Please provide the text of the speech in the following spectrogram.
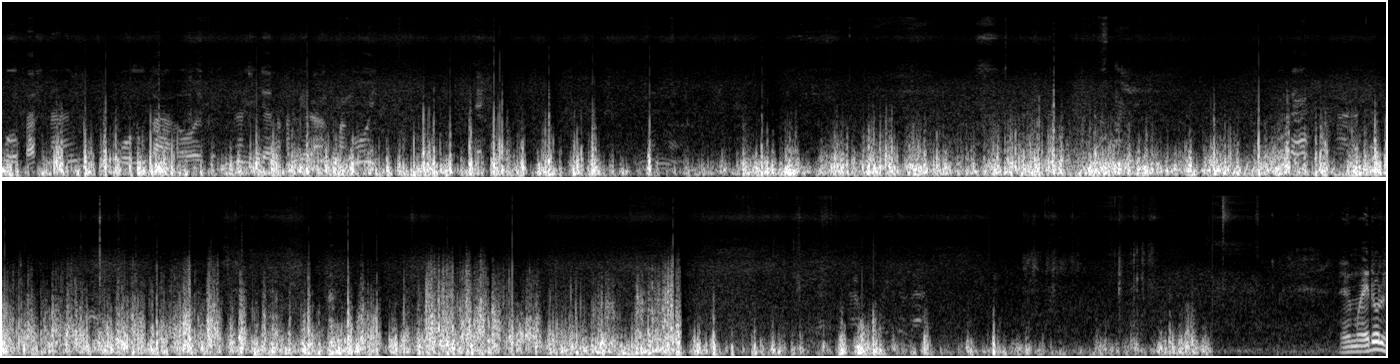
butas ng punong kahoy kasi nandiyan nakatira ang pangoy. Eh. Tingnan mo. Wala. Ayun mga idol.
